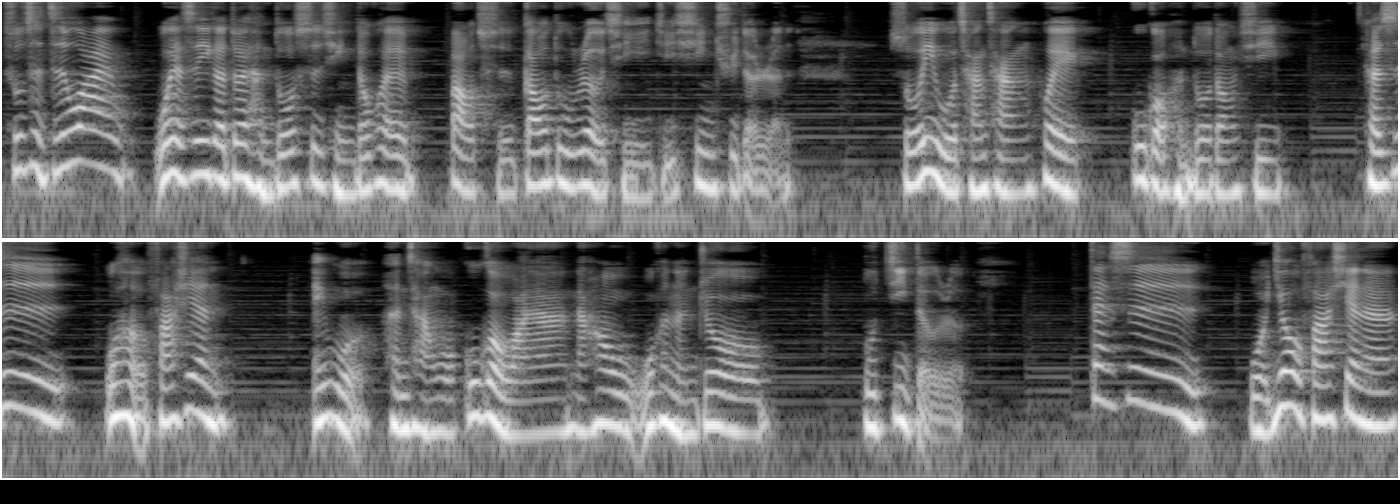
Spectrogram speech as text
除此之外，我也是一个对很多事情都会。保持高度热情以及兴趣的人，所以我常常会 Google 很多东西。可是我很发现，哎，我很常我 Google 完啊，然后我可能就不记得了。但是我又发现啊，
